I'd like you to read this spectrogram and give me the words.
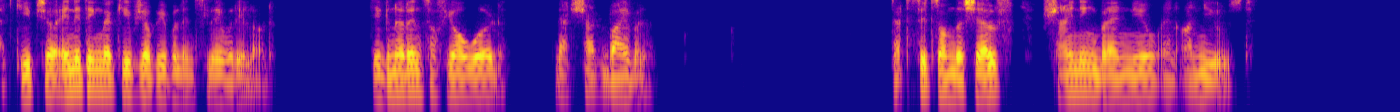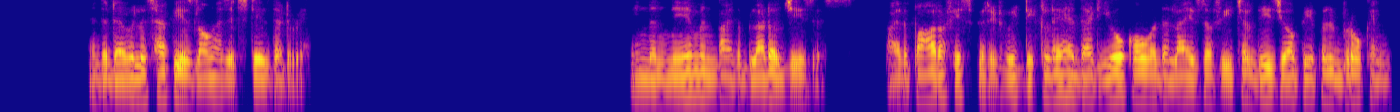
that keeps your anything that keeps your people in slavery, Lord. Ignorance of your word, that shut Bible that sits on the shelf, shining brand new and unused. And the devil is happy as long as it stays that way. In the name and by the blood of Jesus, by the power of His Spirit, we declare that yoke over the lives of each of these, your people, broken.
